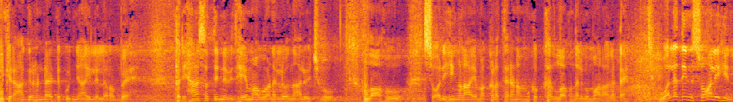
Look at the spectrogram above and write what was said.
എനിക്കൊരാഗ്രഹം ഉണ്ടായിട്ട് കുഞ്ഞായില്ലല്ലോ റബ്ബേ. പരിഹാസത്തിന് വിധേയമാവുകയാണല്ലോ എന്ന് ആലോചിച്ചു പോകും. അള്ളാഹു സ്വാലിഹിങ്ങളായ മക്കളെ തരണം നമുക്കൊക്കെ അള്ളാഹു നൽകുമാറാകട്ടെ. വലദിൻ സ്വാലിഹിൻ.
